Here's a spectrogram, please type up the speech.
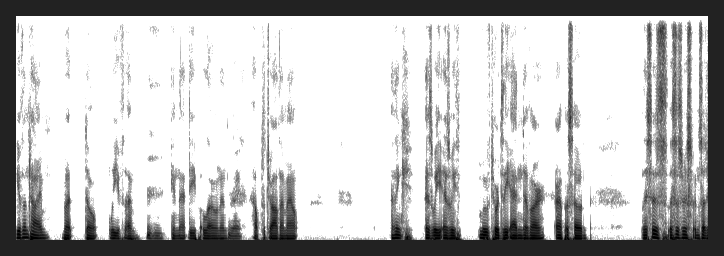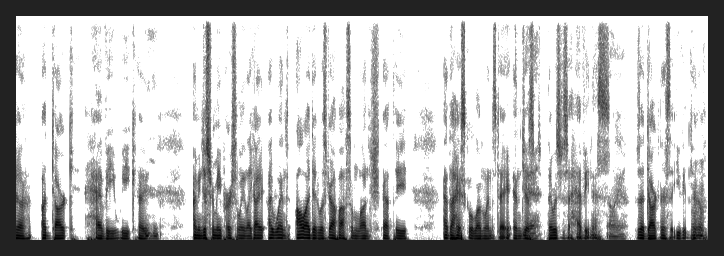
give them time, but don't leave them Mhm. in that deep alone and Right. help to draw them out. I think as we as we move towards the end of our episode, this is this has just been such a a dark, heavy week. I, Mhm. I mean, just for me personally, like I, I went, all I did was drop off some lunch at the, at the high school on Wednesday, and just Yeah. there was just a heaviness, Oh yeah. there's a darkness that you could kind of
